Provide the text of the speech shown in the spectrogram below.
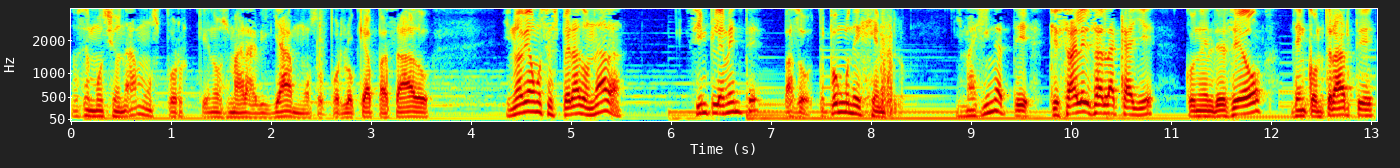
nos emocionamos porque nos maravillamos o por lo que ha pasado. Y no habíamos esperado nada. Simplemente pasó. Te pongo un ejemplo. Imagínate que sales a la calle con el deseo de encontrarte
